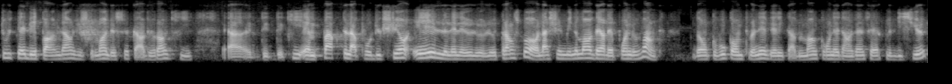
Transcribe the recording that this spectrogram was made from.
tout est dépendant justement de ce carburant qui, euh, qui impacte la production et le transport, l'acheminement vers les points de vente. Donc vous comprenez véritablement qu'on est dans un cercle vicieux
